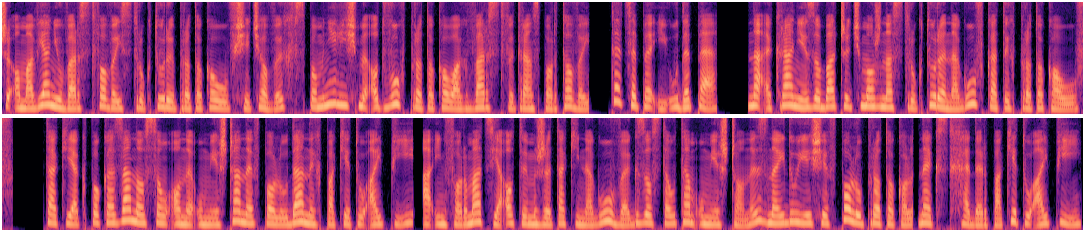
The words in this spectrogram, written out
Przy omawianiu warstwowej struktury protokołów sieciowych wspomnieliśmy o dwóch protokołach warstwy transportowej TCP i UDP. Na ekranie zobaczyć można strukturę nagłówka tych protokołów. Tak jak pokazano są one umieszczane w polu danych pakietu IP, a informacja o tym, że taki nagłówek został tam umieszczony znajduje się w polu protokol Next Header pakietu IP.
